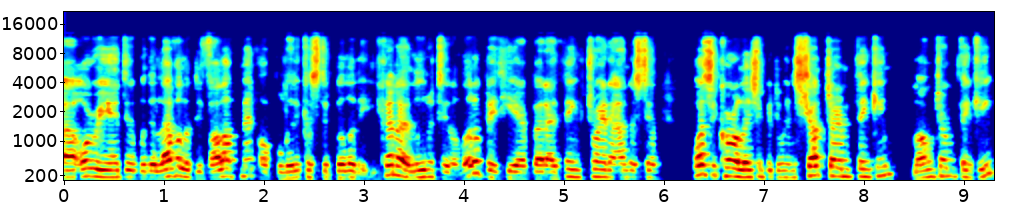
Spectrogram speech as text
uh, oriented with the level of development or political stability? You kind of alluded to it a little bit here, but I think trying to understand what's the correlation between short term thinking, long term thinking,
